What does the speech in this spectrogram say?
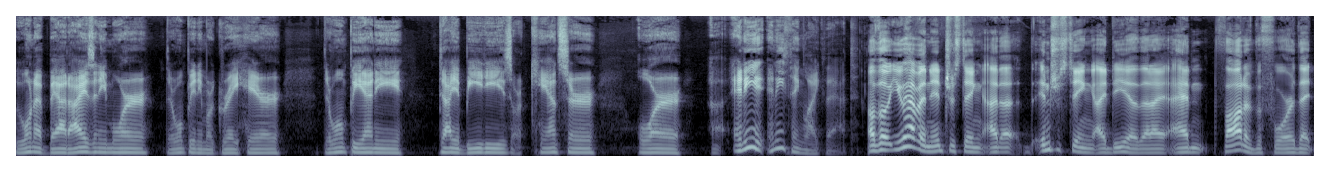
We won't have bad eyes anymore. There won't be any more gray hair. There won't be any diabetes or cancer or uh, any anything like that. Although you have an interesting uh, interesting idea that I hadn't thought of before that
